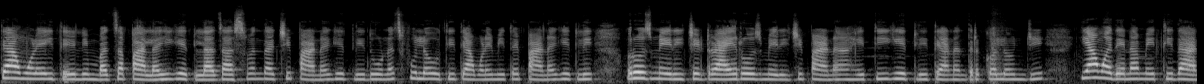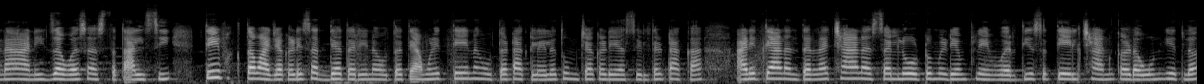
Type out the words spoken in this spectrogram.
त्यामुळे इथे लिंबाचा पालाही घेतला जास्वंदाची पानं घेतली दोनच फुलं होती त्यामुळे मी ते पानं घेतली. रोजमेरीचे ड्राय रोजमेरीची पानं आहे ती घेतली त्यानंतर कलोंजी यामध्ये ना मेथी दाना आणि जवस असतात आलसी. ते फक्त माझ्याकडे सध्या तरी नव्हतं. त्यामुळे ते नव्हतं टाकलेलं. तुमच्याकडे असेल तर टाका. आणि त्यानंतर ना छान असं लो टू मिडियम फ्लेमवरती असं तेल छान कडवून घेतलं.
